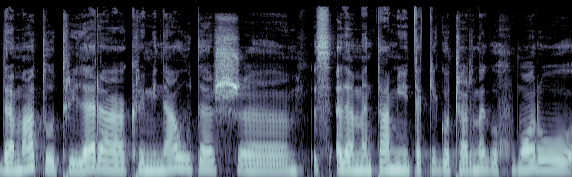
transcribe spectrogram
dramatu, thrillera, kryminału też e, z elementami takiego czarnego humoru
